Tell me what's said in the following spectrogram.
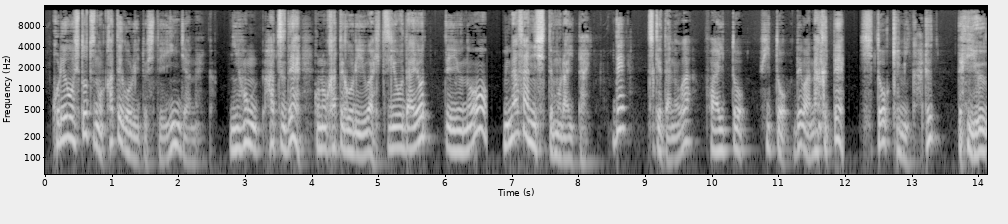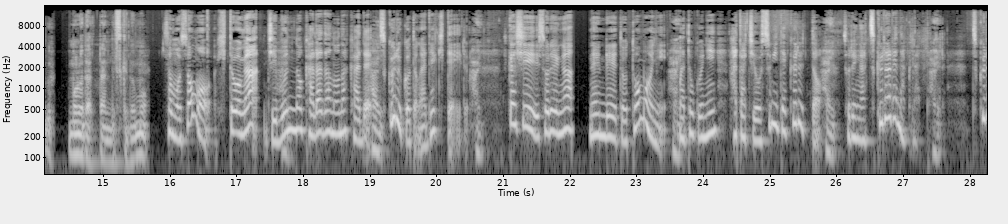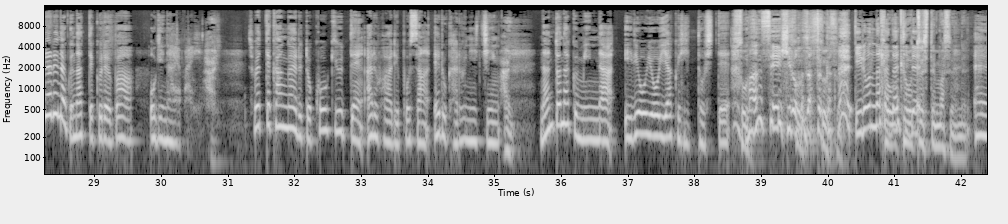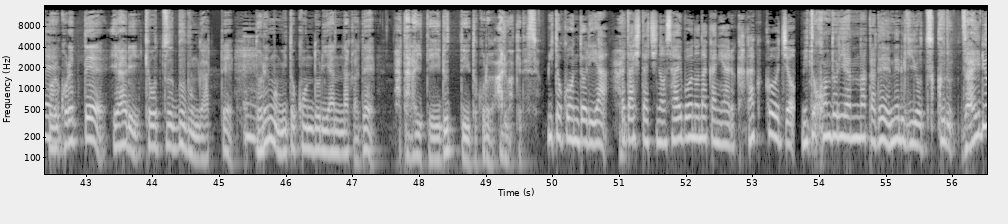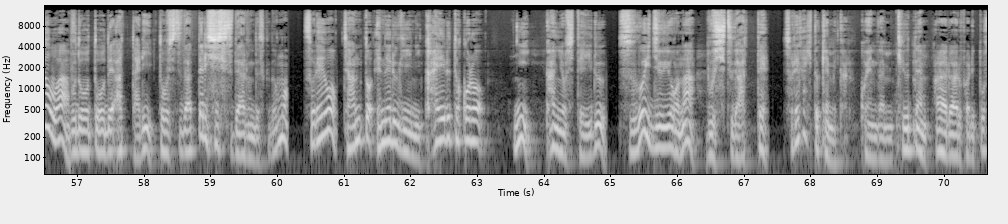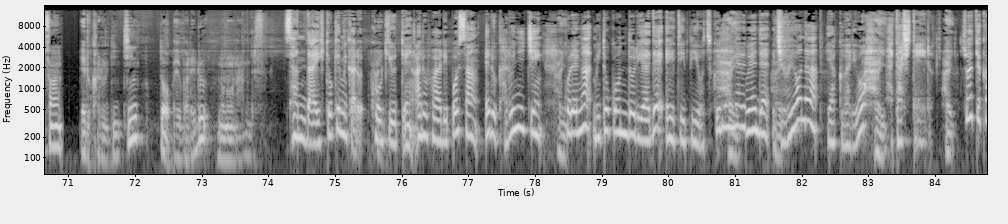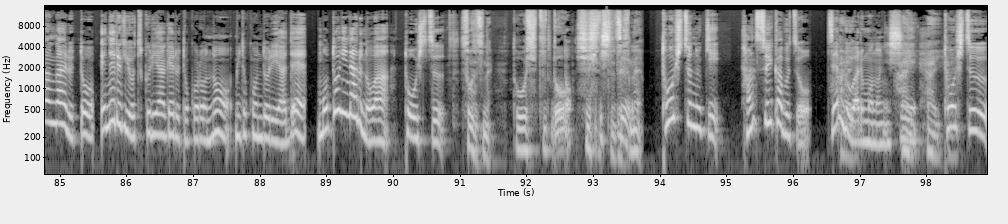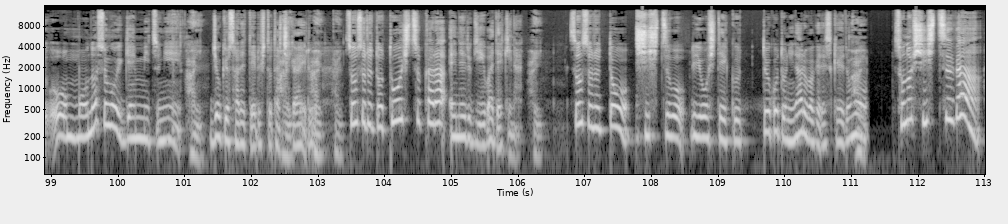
これを一つのカテゴリーとしていいんじゃないか。日本初でこのカテゴリーは必要だよっていうのを皆さんに知ってもらいたい。で、つけたのがファイト、フィトではなくて、ヒトケミカルっていうものだったんですけども。そもそも人が自分の体の中で作ることができている。はいはい、しかし、それが年齢とともに、はいまあ、特に二十歳を過ぎてくると、はいそれが作られなくなってくる。はい作られなくなってくれば補えばいい。はい。そうやって考えると高級点アルファリポ酸 L カルニチン、はい。なんとなくみんな医療用医薬品として慢性疲労だとかいろんな共形で共通してますよね。ええこれこれって、やはり共通部分があって、ええどれもミトコンドリアの中で働いているっていうところがあるわけですよ。ミトコンドリア、はい私たちの細胞の中にある化学工場、ミトコンドリアの中でエネルギーを作る材料はブドウ糖であったり、糖質であったり、脂質であるんですけども、それをちゃんとエネルギーに変えるところに関与している、すごい重要な物質があって、それがヒトケミカル、コエンザイム9点、Rα リポ酸、L カルニチンと呼ばれるものなんです。三大ヒトケミカル、高級点アルファリポ酸 L カルニチン、はいこれがミトコンドリアで ATP を作り上げる上ではい重要な役割をはい果たしている。はい。そうやって考えると、エネルギーを作り上げるところのミトコンドリアで、元になるのは糖質そうですね。糖質と脂質ですね。糖質抜き、炭水化物を全部悪者にし、はいはいはい糖質をものすごい厳密にはい。除去されている人たちがいる。そうすると糖質からエネルギーはできない。はい。そうすると脂質を利用していくということになるわけですけれども、はいその脂質が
